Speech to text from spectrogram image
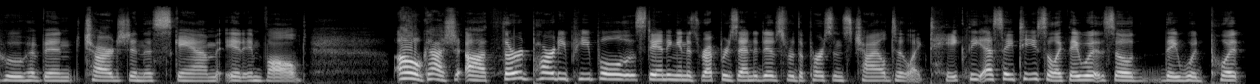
who have been charged in this scam, it involved oh gosh, uh, third party people standing in as representatives for the person's child to like take the SAT. So like they would, so they would put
